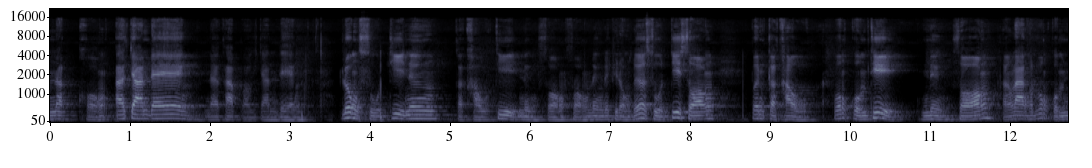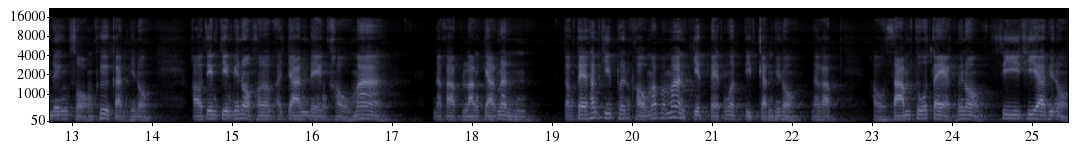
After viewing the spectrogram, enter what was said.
ำนักของอาจารย์แดงนะครับอาจารย์แดงลงสูตรที่หนึ่งกับเข่าที่หนึ่งสองสองหนึ่งได้พี่น้องเด้อสูตรที่สองเพิ่นกับเข่าวงกลมที่ หนึ่งสองข้างล่างก็วงกลมหนึ่งสองคือกันพี่น้องเอาเต็มเต็มพี่น้องสำหรับอาจารย์แดงเข่ามานะครับ หลังจากนั้นตั้งแต่ทำคลิปเพิ่นเข่ามาประมาณเจ็ดแปดงวดติดกันพี่น้องนะครับ เข่าสามตัวแตกพี่น้องสี่เทียพี่น้อง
